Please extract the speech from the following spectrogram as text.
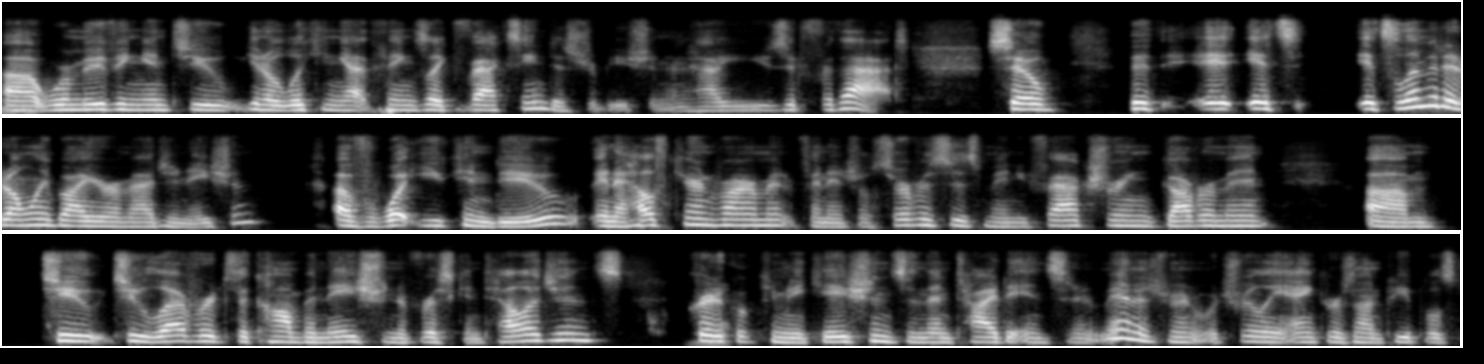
uh, we're moving into, you know, looking at things like vaccine distribution and how you use it for that. So that it, it's it's limited only by your imagination of what you can do in a healthcare environment, financial services, manufacturing, government, um, to to leverage the combination of risk intelligence critical communications and then tied to incident management which really anchors on people's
